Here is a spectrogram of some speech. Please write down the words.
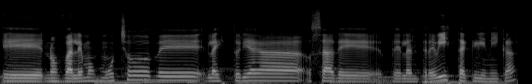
eh, nos valemos mucho de la historia, o sea, de, la entrevista clínica.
